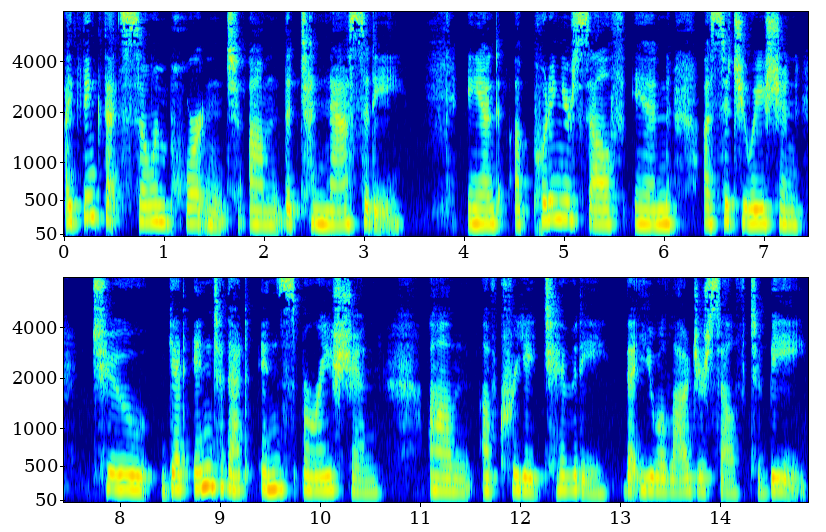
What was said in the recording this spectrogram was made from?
I think that's so important. Um, the tenacity and uh, putting yourself in a situation to get into that inspiration um, of creativity that you allowed yourself to be.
